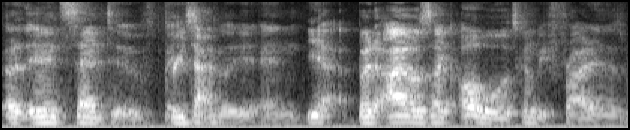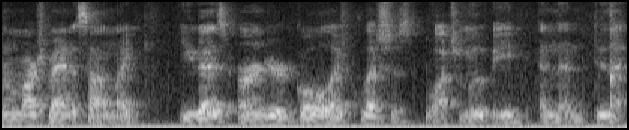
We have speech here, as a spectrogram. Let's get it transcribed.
an incentive basically, and yeah. But I was like, "Oh well, it's gonna be Friday, and there's no March Madness on. Like, you guys earned your goal. Like, let's just watch a movie and then do that."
